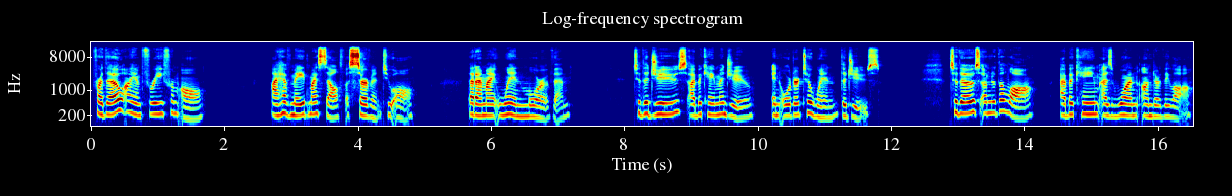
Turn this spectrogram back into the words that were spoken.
For though I am free from all, I have made myself a servant to all, that I might win more of them. To the Jews I became a Jew in order to win the Jews. To those under the law I became as one under the law,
